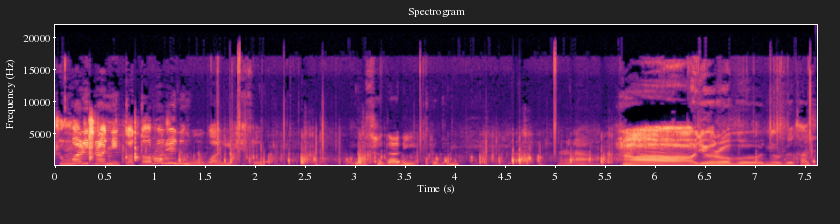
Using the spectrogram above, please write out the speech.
정말이라니까 떨어지는 구간이 있어. 그 사다리 있거든. 알아. 아, 여러분, 여기 다시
